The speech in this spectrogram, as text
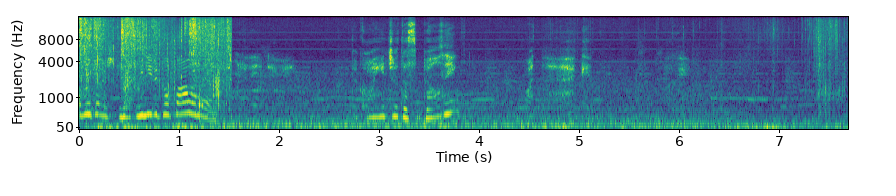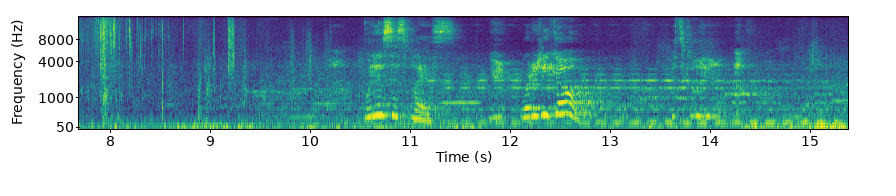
Oh my gosh, we- need to go follow him. What are they doing? They're going into this building? What the heck? Okay. What is this place? Where, where did he go? What's going on?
